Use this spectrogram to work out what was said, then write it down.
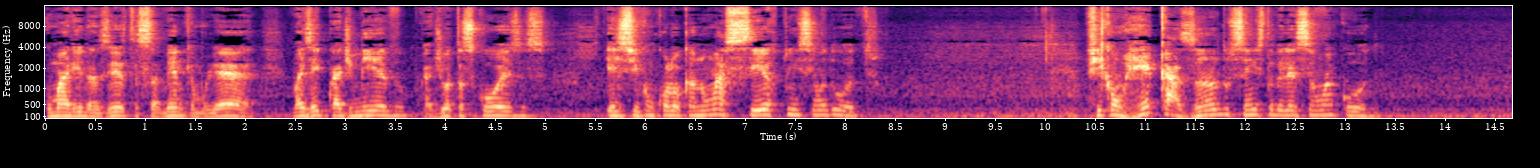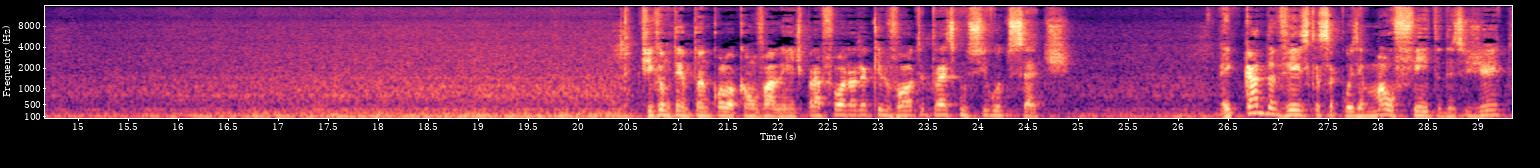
o marido às vezes está sabendo que a mulher, mas aí por causa de medo, por causa de outras coisas, eles ficam colocando um acerto em cima do outro. Ficam recasando sem estabelecer um acordo. Ficam tentando colocar um valente para fora, a hora que ele volta e traz consigo outro sete. Aí cada vez que essa coisa é mal feita desse jeito,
